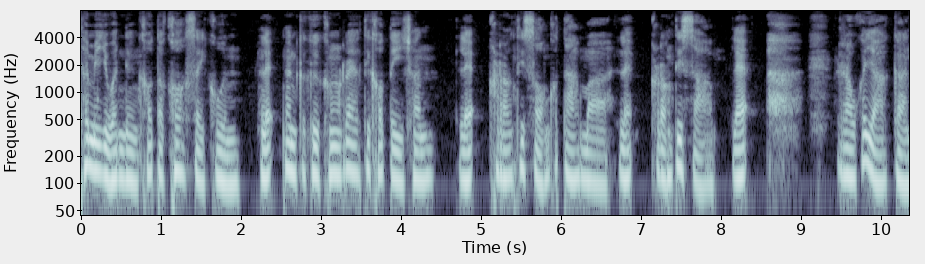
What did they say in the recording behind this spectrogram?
ถ้ามีอยู่วันหนึ่งเขาตะคอกใส่คุณ และนั่นก็คือครั้งแรกที่เขาตีฉัน และครั้งที่สองก็ตามมา และครั้งที่สามและเราก็หย่ากัน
